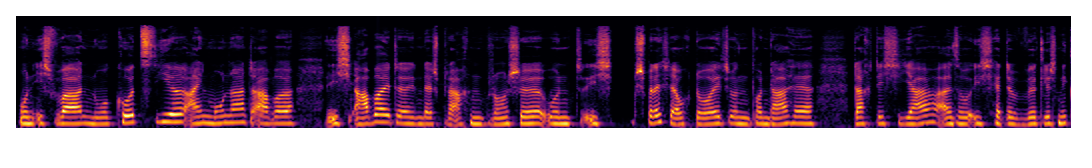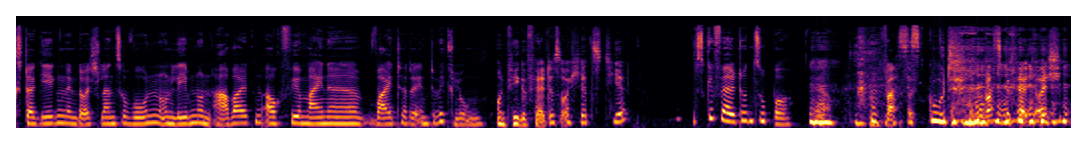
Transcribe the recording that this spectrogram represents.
Und ich war nur kurz hier, ein Monat, aber ich arbeite in der Sprachenbranche und ich spreche auch Deutsch und von daher dachte ich, ja, also ich hätte wirklich nichts dagegen, in Deutschland zu wohnen und leben und arbeiten, auch für meine weitere Entwicklung. Und wie gefällt es euch jetzt hier? Es gefällt uns super. Ja. Was ist gut? Was gefällt euch?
